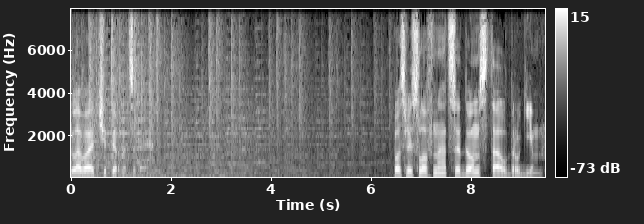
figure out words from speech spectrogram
Глава 14 После слов Наца дом стал другим,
